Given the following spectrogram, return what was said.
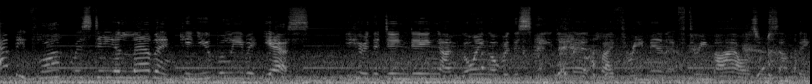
Happy Vlogmas Day 11. Can you believe it? Yes. You hear the ding ding. I'm going over the speed limit by three minutes, three miles or something.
